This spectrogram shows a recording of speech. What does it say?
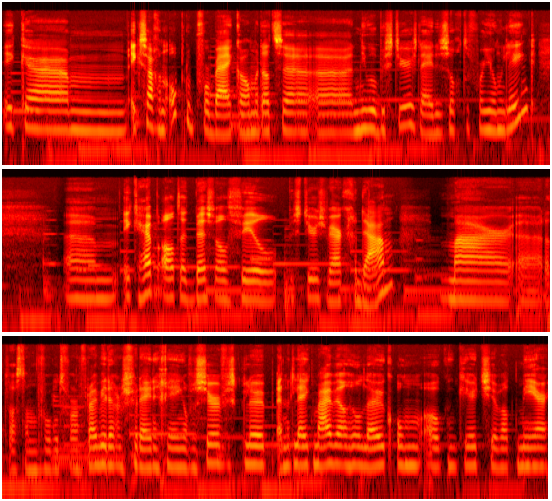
Ik, ehm, ik zag een oproep voorbij komen dat ze eh, nieuwe bestuursleden zochten voor Jong Link. Ehm, ik heb altijd best wel veel bestuurswerk gedaan. Maar eh, dat was dan bijvoorbeeld voor een vrijwilligersvereniging of een serviceclub. En het leek mij wel heel leuk om ook een keertje wat meer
